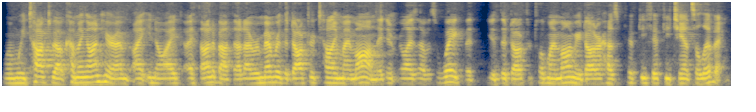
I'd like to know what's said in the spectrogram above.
when we talked about coming on here, I, I you know, I, I, thought about that. I remember the doctor telling my mom, they didn't realize I was awake, but the doctor told my mom, your daughter has a 50, 50 chance of living.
